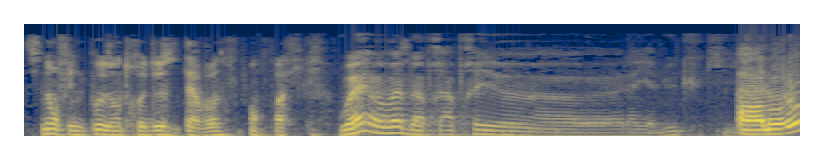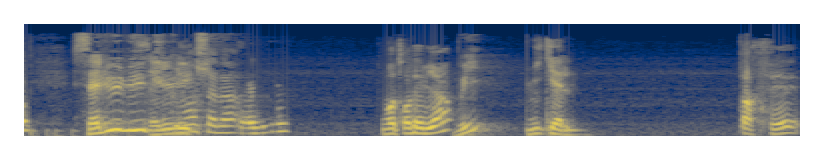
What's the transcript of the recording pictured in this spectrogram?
Sinon, on fait une pause entre deux intervenants pour en parler. Ouais, ouais, ouais, bah après, après, euh, là, il y a Luc qui... Allô, allô? Salut Luc, Salut, comment Luc. ça va? Salut. Vous m'entendez bien Oui Nickel. Parfait.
